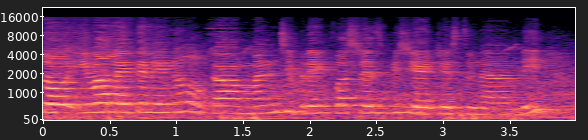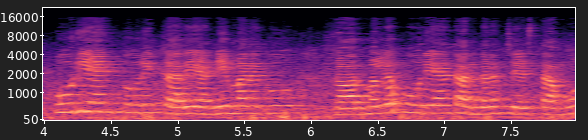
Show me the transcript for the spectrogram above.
సో ఇవాళ అయితే నేను ఒక మంచి బ్రేక్ఫాస్ట్ రెసిపీ షేర్ చేస్తున్నానండి. పూరి అండ్ పూరి కర్రీ అండి. మనకు నార్మల్గా పూరి అంటే అందరం చేస్తాము.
